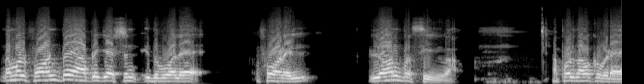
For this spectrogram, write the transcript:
നമ്മൾ ഫോൺ പേ ആപ്ലിക്കേഷൻ ഇതുപോലെ ഫോണിൽ ലോങ് പ്രസ് ചെയ്യുക. അപ്പോൾ നമുക്കിവിടെ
